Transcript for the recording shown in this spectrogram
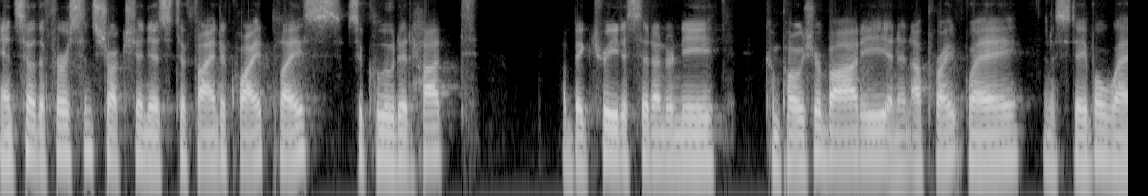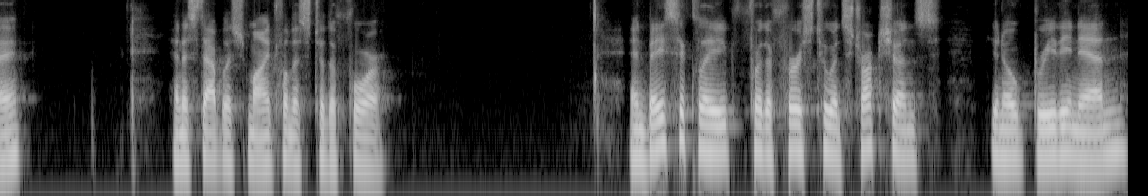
And so the first instruction is to find a quiet place, secluded hut, a big tree to sit underneath, compose your body in an upright way, in a stable way, and establish mindfulness to the fore. And basically, for the first two instructions, you know, breathing in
